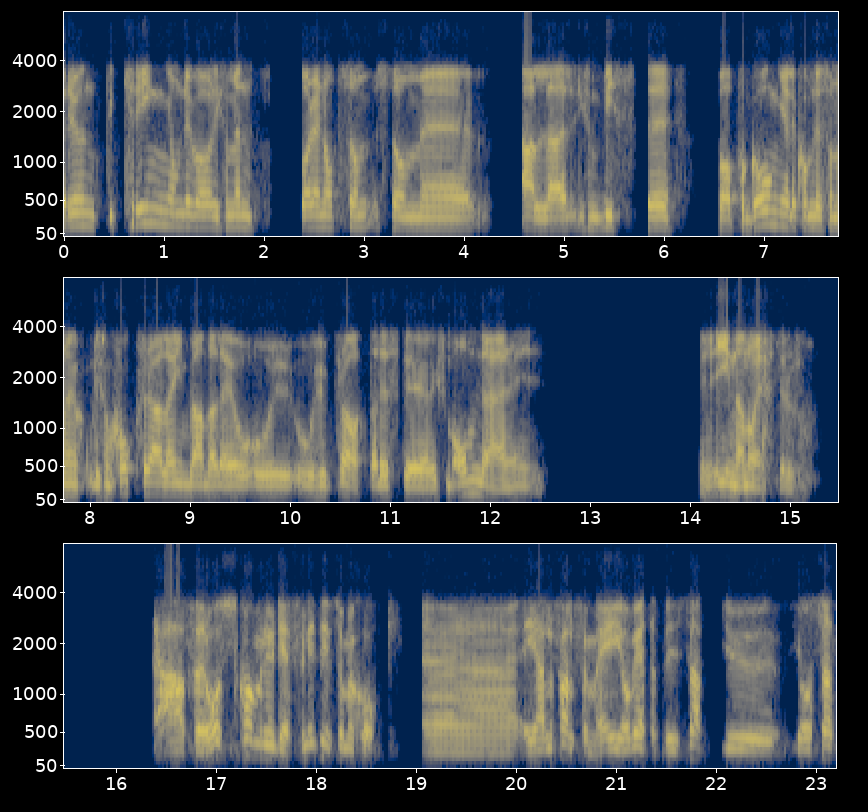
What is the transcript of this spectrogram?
runt omkring. Om det var liksom en... Var det något som, som eh, alla liksom visste var på gång eller kom det som en liksom, chock för alla inblandade och, och, och hur pratades det liksom, om det här innan och efter? Ja, för oss kom det definitivt som en chock. Eh, I alla fall för mig. Jag vet att vi satt ju... Jag satt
